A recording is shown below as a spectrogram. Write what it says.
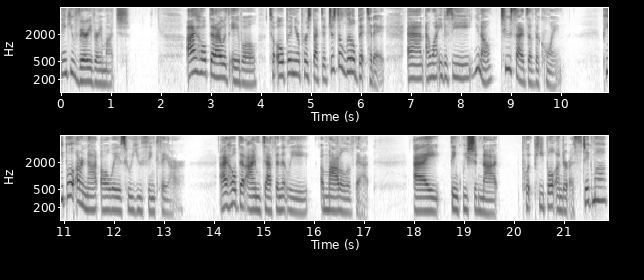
Thank you very, very much. I hope that I was able to open your perspective just a little bit today. And I want you to see, you know, two sides of the coin. People are not always who you think they are. I hope that I'm definitely a model of that. I think we should not put people under a stigma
